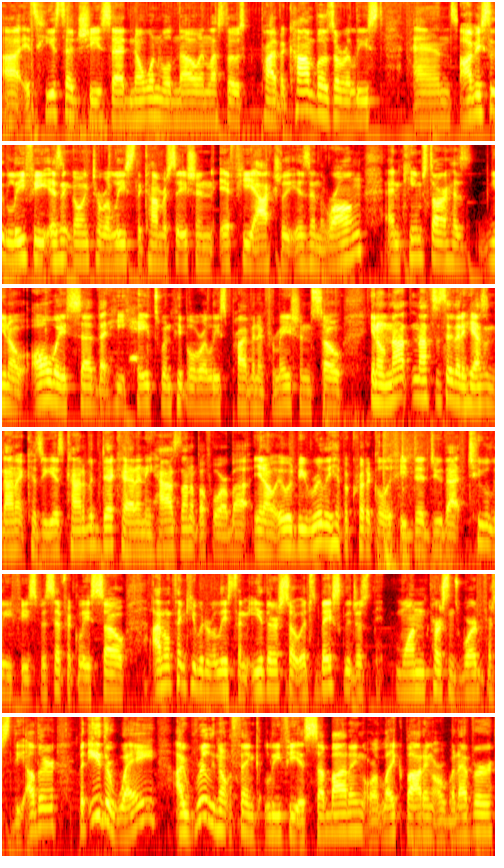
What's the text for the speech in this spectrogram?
uh, it's he said she said. No one will know unless those private convos are released and obviously Leafy isn't going to release the conversation conversation if he actually is in the wrong. And Keemstar has you know always said that he hates when people release private information. So you know not not to say that he hasn't done it because he is kind of a dickhead and he has done it before but you know it would be really hypocritical if he did do that to Leafy specifically. So I don't think he would release them either. So it's basically just one person's word versus the other. But either way I really don't think Leafy is subbotting or like botting or whatever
